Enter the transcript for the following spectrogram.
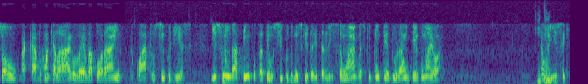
sol acaba com aquela água, vai evaporar em quatro ou cinco dias. Isso não dá tempo para ter o ciclo do mosquito ali também. São águas que vão perdurar um tempo maior. Então é isso que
